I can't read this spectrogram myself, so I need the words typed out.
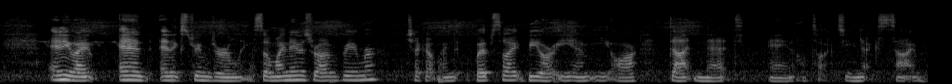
Anyway, and and extreme journaling. So my name is Robin Bremer. Check out my website, B R E M E R dot net and I'll talk to you next time.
